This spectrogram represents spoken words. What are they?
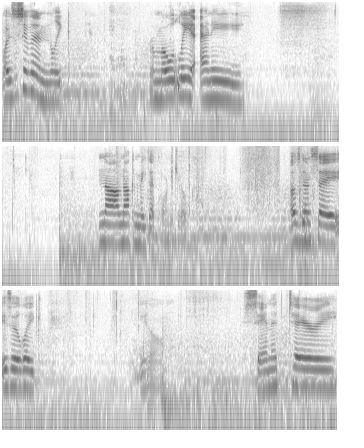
Why is this even like remotely any Nah, I'm not gonna make that corny joke. I was gonna say, is it like, you know, sanitary?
